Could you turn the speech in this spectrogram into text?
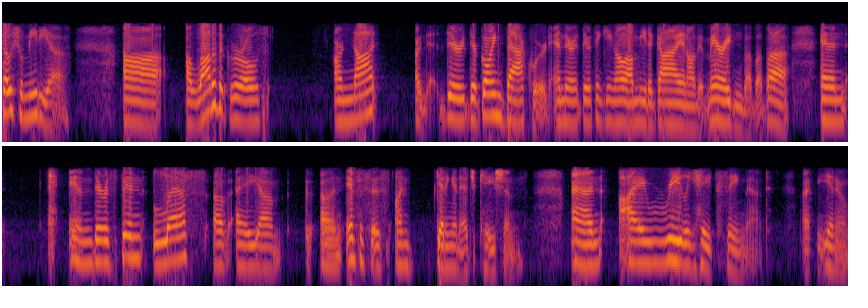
social media, uh a lot of the girls are not they're they're going backward and they're they're thinking oh I'll meet a guy and I'll get married and blah blah blah and and there's been less of a um an emphasis on getting an education and I really hate seeing that uh, you know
